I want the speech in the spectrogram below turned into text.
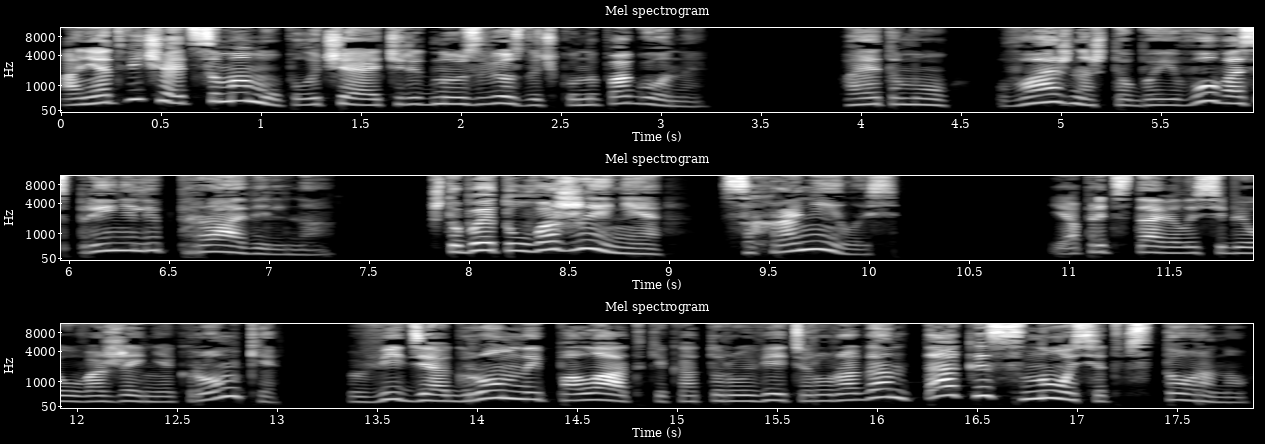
а не отвечать самому, получая очередную звездочку на погоны. Поэтому важно, чтобы его восприняли правильно, чтобы это уважение сохранилось. Я представила себе уважение к в виде огромной палатки, которую ветер-ураган так и сносит в сторону,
